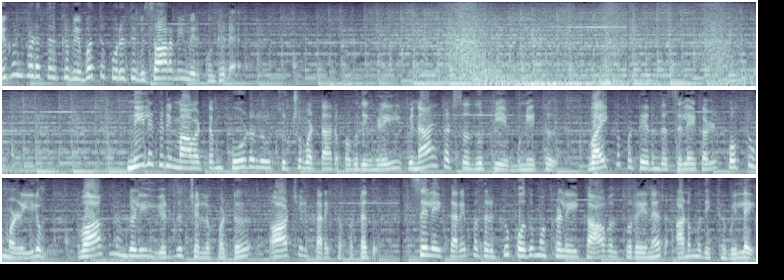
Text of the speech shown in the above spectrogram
நிகழ்விடத்திற்கு விபத்து குறித்து விசாரணை மேற்கொண்டனர். நீலகிரி மாவட்டம் கூடலூர் சுற்றுவட்டார பகுதிகளில் விநாயகர் சதுர்த்தியை முன்னிட்டு வைக்கப்பட்டிருந்த சிலைகள் கொட்டும் மழையிலும் வாகனங்களில் எடுத்துச் செல்லப்பட்டு ஆற்றில் கரைக்கப்பட்டது. சிலை கரைப்பதற்கு பொதுமக்களை காவல்துறையினர் அனுமதிக்கவில்லை.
